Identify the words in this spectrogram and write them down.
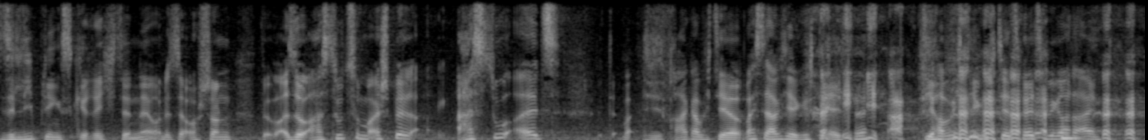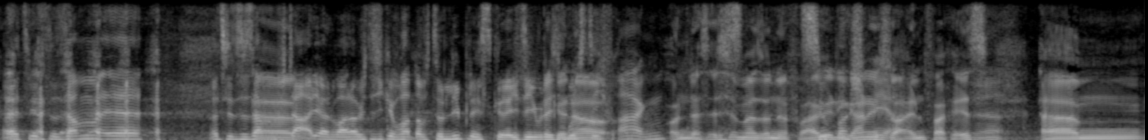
diese Lieblingsgerichte, ne? Und ist ja auch schon, also hast du zum Beispiel, hast du als, die Frage habe ich dir, weißt du, habe ich dir gestellt, ne? ja. Die habe ich dir gestellt, fällt mir gerade ein, als wir zusammen, äh, als wir zusammen im Stadion waren, habe ich dich gefragt, ob du ein Lieblingsgericht. Ich genau. musste dich fragen. Und das ist, ist immer so eine Frage, die gar nicht schwer. so einfach ist. Ja. Ähm,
